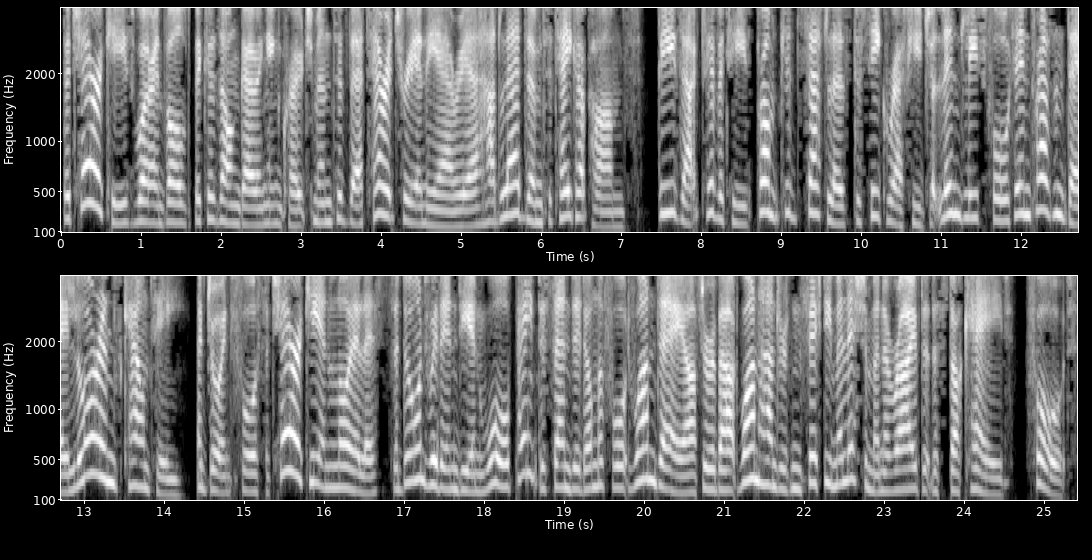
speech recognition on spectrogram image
The Cherokees were involved because ongoing encroachment of their territory in the area had led them to take up arms. These activities prompted settlers to seek refuge at Lindley's Fort in present-day Laurens County. A joint force of Cherokee and Loyalists adorned with Indian war paint descended on the fort one day after about 150 militiamen arrived at the stockade fort.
